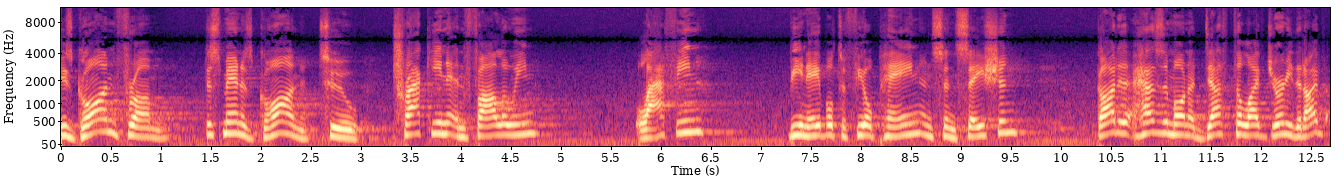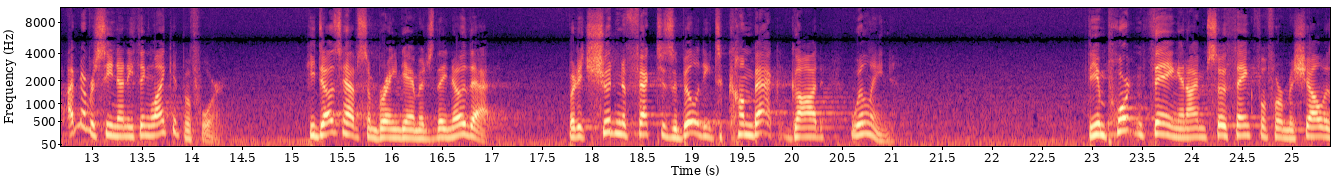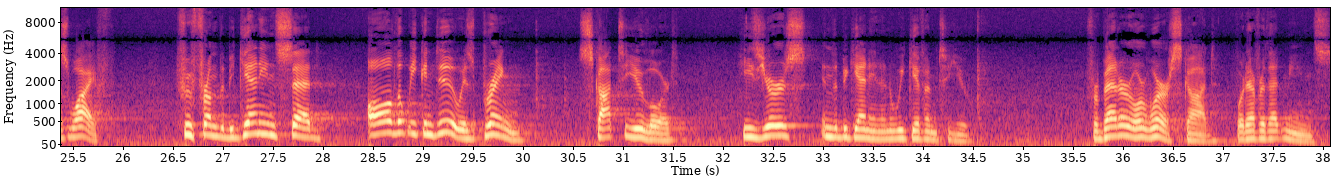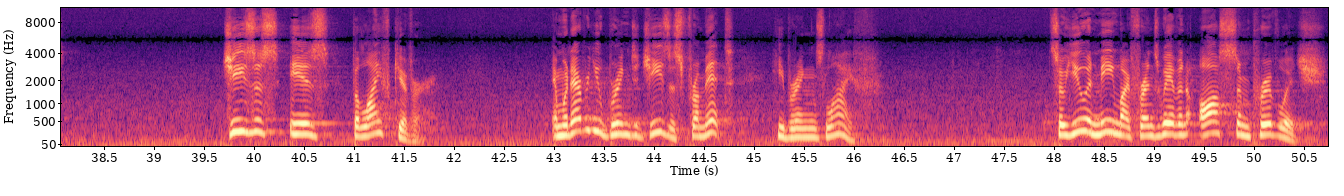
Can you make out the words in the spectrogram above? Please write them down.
He's gone from this man has gone to tracking and following, laughing, being able to feel pain and sensation. God has him on a death to life journey that I've, I've never seen anything like it before. He does have some brain damage, they know that. But it shouldn't affect his ability to come back, God willing. The important thing, and I'm so thankful for Michelle, his wife, who from the beginning said, All that we can do is bring Scott to you, Lord. He's yours in the beginning, and we give him to you. For better or worse, God, whatever that means. Jesus is the life giver. And whatever you bring to Jesus, from it, he brings life. So, you and me, my friends, we have an awesome privilege.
